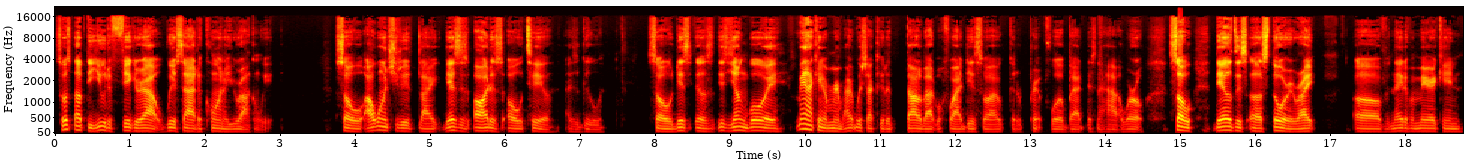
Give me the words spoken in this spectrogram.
So it's up to you to figure out which side of the coin are you rocking with. So I want you to like this is all this old tale. That's a good one. So this uh, this young boy, man, I can't remember. I wish I could have thought about it before I did, so I could have prepped for it, but that's not how it works. So there's this uh story, right? of a Native American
